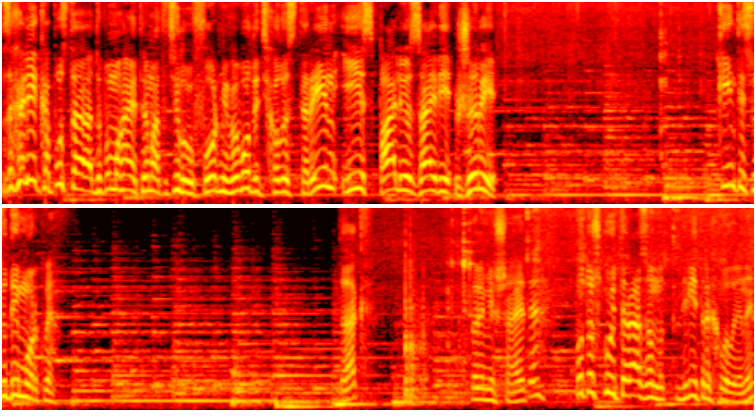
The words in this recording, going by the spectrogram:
Взагалі, капуста допомагає тримати тіло у формі, виводить холестерин і спалює зайві жири. Киньте сюди моркви. Так. Перемішаєте. Потушкуйте разом 2-3 хвилини.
